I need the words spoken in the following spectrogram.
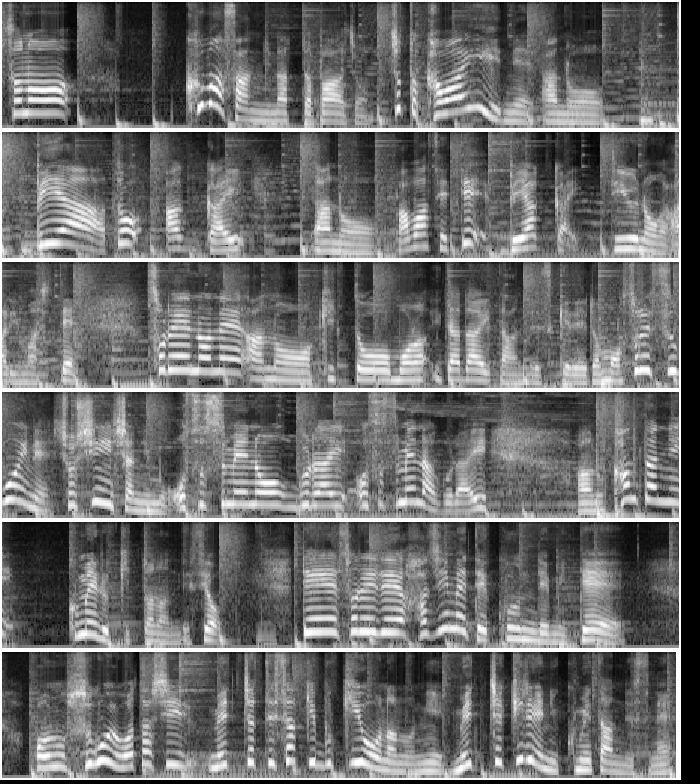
そのクマさんになったバージョンちょっ可愛いねあのベアとアッガイあの合わせてベアッガイっていうのがありましてそれのねあのキットをもらいただいたんですけれどもそれすごいね初心者にもおすすめのぐらいおすすめなぐらいあの簡単に組めるキットなんですよ。でそれで初めて組んでみてあのすごい私めっちゃ手先不器用なのにめっちゃ綺麗に組めたんですね。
